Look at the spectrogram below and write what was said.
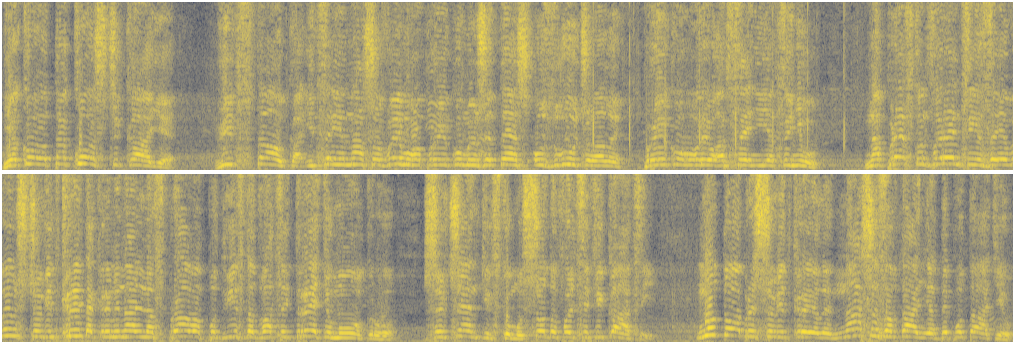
якого також чекає відставка, і це є наша вимога, про яку ми вже теж озвучували, про яку говорив Арсеній Яценюк. На прес-конференції заявив, що відкрита кримінальна справа по 223 округу Шевченківському щодо фальсифікацій. Ну добре, що відкрили. Наше завдання депутатів,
